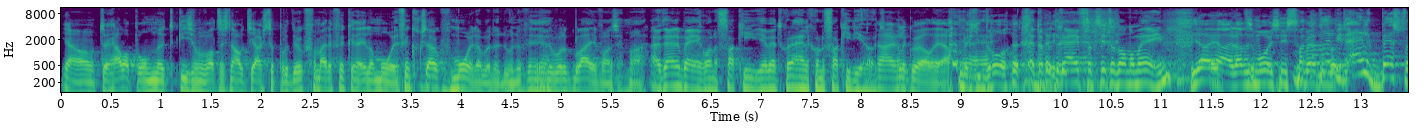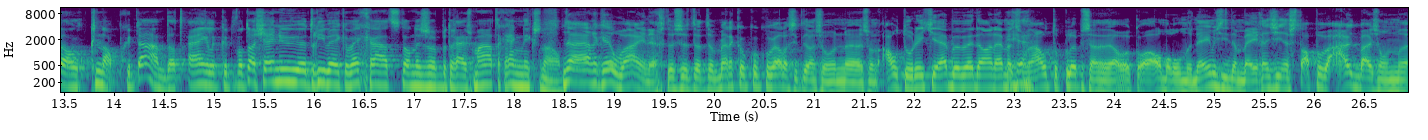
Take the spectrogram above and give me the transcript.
ja, te helpen om te kiezen van wat is nou het juiste product voor mij. Dat vind ik een hele mooie. Dat vind ik ook zelf mooi dat we dat doen. Daar, vind ik, ja. daar word ik blij van, zeg maar. Uiteindelijk ben je gewoon een vakkie. Jij bent gewoon eigenlijk gewoon een vakidioot. Ja, eigenlijk wel, ja. Een beetje dol. En dat bedrijf, dat zit er dan omheen. Ja, ja, dat is mooi instrument. Maar dan heb je het eigenlijk best wel knap gedaan. Dat eigenlijk het, want als jij nu uh, drie weken weggaat, dan is er bedrijfsmatig eigenlijk niks aan. Nee, eigenlijk heel weinig. Dus dat, dat ben ik ook, ook wel. Als ik dan zo'n uh, zo'n autoritje hebben we dan, hè, met ja. zo'n autoclub. Zijn er ook allemaal ondernemers die dan meegaan. Dan stappen we uit bij zo'n, uh,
